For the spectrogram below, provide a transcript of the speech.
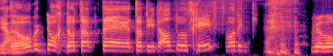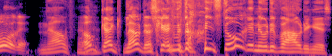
Ja? Dan hoop ik toch dat, dat, eh, dat hij het antwoord geeft wat ik wil horen. Nou, oh kijk, nou, dan schreef we toch iets door in hoe de verhouding is.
